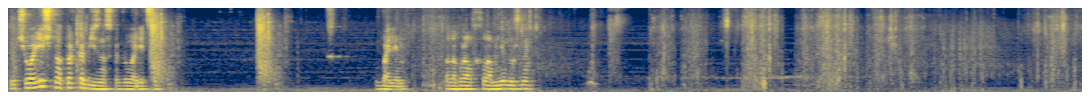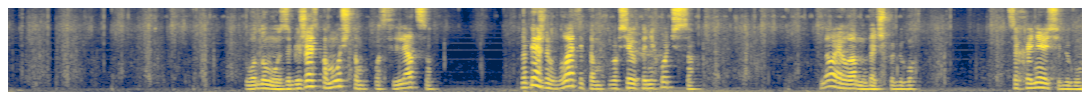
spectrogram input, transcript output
Ничего личного, только бизнес, как говорится. Блин, подобрал хлам ненужный. Вот думаю, забежать, помочь там, постреляться. Но опять же, влазить там во все это не хочется. Давай, ладно, дальше побегу. Сохраняюсь и бегу.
